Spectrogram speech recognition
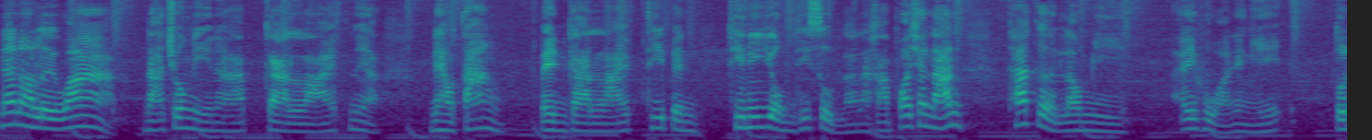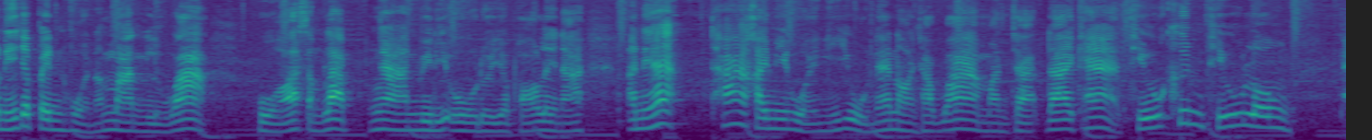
แน่นอนเลยว่าณช่วงนี้นะครับการไลฟ์เนี่ยแนวตั้งเป็นการไลฟ์ที่เป็นที่นิยมที่สุดแล้วนะครับ เพราะฉะนั้นถ้าเกิดเรามีไอหัวอย่างนี้ ตัวนี้จะเป็นหัวน้ำมันหรือว่าหัวสำหรับงานวิดีโอโดยเฉพาะเลยนะ อันเนี้ย ถ้าใครมีหัวอย่างนี้อยู่แน่นอนครับว่ามันจะได้แค่ทิ้วขึ้นทิ้วลงแผ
